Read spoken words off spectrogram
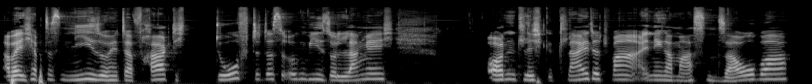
aber ich habe das nie so hinterfragt. Ich durfte das irgendwie, solange ich ordentlich gekleidet war, einigermaßen sauber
